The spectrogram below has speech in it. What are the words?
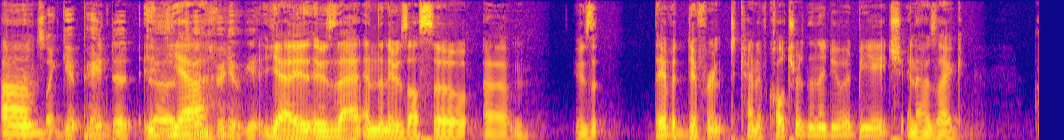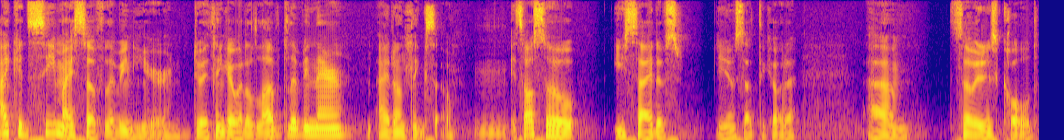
Um, where it's like get paid to uh, yeah, video game. Yeah, it, it was that, and then it was also um, it was they have a different kind of culture than they do at BH, and I was like, I could see myself living here. Do I think I would have loved living there? I don't think so. Mm. It's also east side of you know South Dakota, um, so it is cold.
